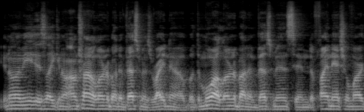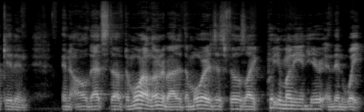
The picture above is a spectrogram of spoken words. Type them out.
You know what I mean? It's like, you know, I'm trying to learn about investments right now, but the more I learn about investments and the financial market and and all that stuff, the more I learn about it, the more it just feels like put your money in here and then wait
